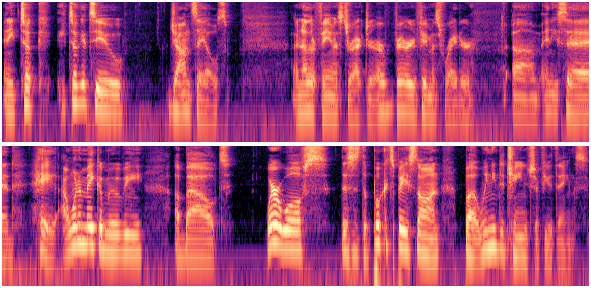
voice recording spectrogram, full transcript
and he took he took it to John Sayles, another famous director or very famous writer, um, and he said, "Hey, I want to make a movie about werewolves. This is the book it's based on, but we need to change a few things."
